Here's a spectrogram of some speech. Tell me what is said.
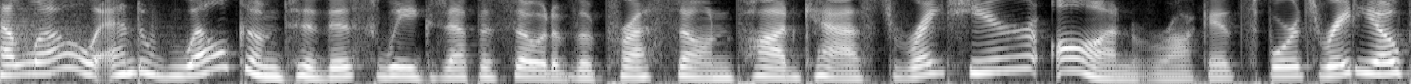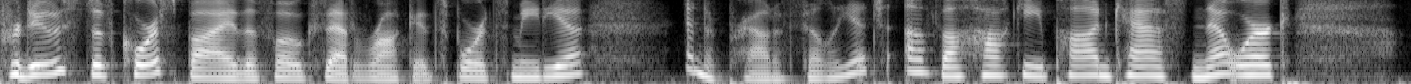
Hello, and welcome to this week's episode of the Press Zone podcast, right here on Rocket Sports Radio, produced, of course, by the folks at Rocket Sports Media and a proud affiliate of the Hockey Podcast Network.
